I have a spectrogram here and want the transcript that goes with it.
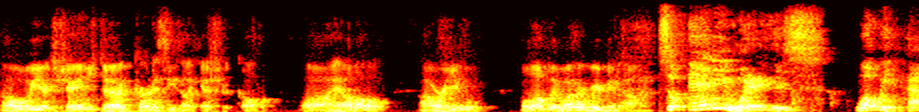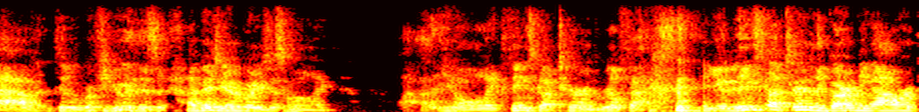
Oh, we exchanged uh, courtesies, I guess you'd call them. Why, hello. How are you? Lovely weather we've been having. So, anyways, what we have to review this, I bet you everybody's just going like, uh, you know, like things got turned real fast. you, things got turned to the gardening hour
